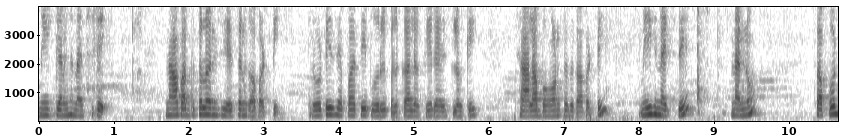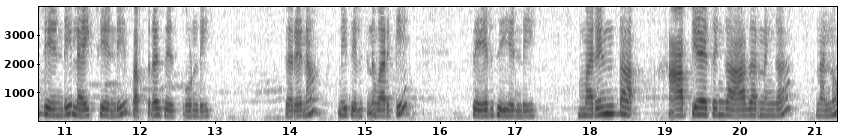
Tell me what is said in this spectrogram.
మీకు కనుక నచ్చితే నా పద్ధతిలో నేను చేశాను కాబట్టి రోటీ చపాతీ పూరి పిలకాలోకి రైస్లోకి చాలా బాగుంటుంది కాబట్టి మీకు నచ్చితే నన్ను సపోర్ట్ చేయండి లైక్ చేయండి సబ్స్క్రైబ్ చేసుకోండి. సరేనా? మీ తెలిసిన వారికి షేర్ చేయండి. మరింత ఆప్యాయతంగా ఆదరణంగా నన్ను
